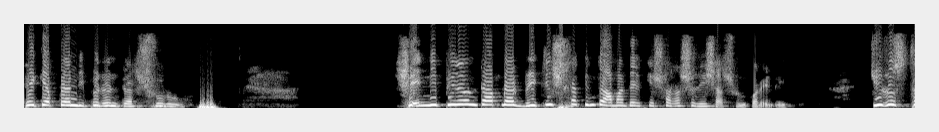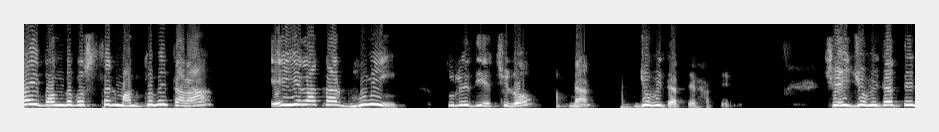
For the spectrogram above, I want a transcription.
থেকে আপনার নিপীড়নটার শুরু। সেই নিপীড়নটা আপনার ব্রিটিশরা কিন্তু আমাদেরকে সরাসরি শাসন করেনি। চিরস্থায়ী বন্দোবস্তের মাধ্যমে তারা এই এলাকার ভূমি তুলে দিয়েছিল আপনার জমিদারদের হাতে। সেই জমিদারদের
